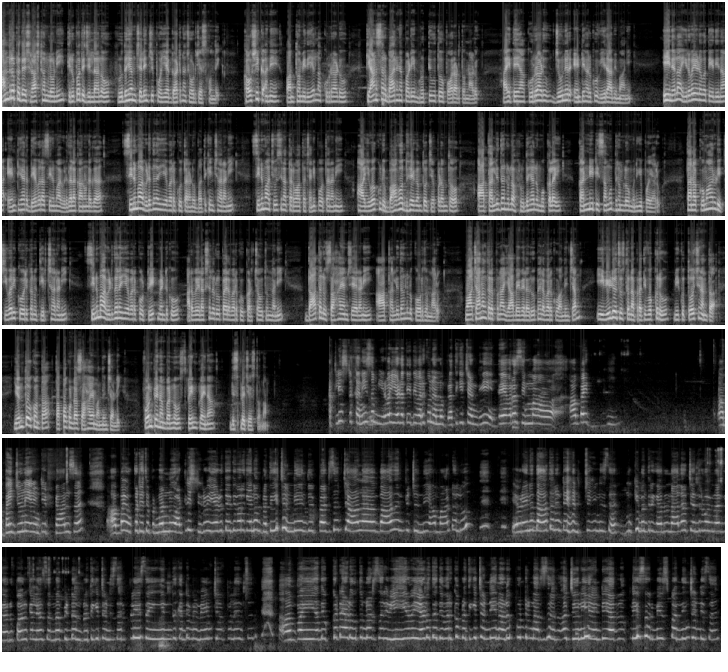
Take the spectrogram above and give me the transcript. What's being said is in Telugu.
ఆంధ్రప్రదేశ్ రాష్ట్రంలోని తిరుపతి జిల్లాలో హృదయం చలించిపోయే ఘటన చోటు చేసుకుంది. కౌశిక్ అనే పంతొమ్మిది ఏళ్ళ కుర్రాడు క్యాన్సర్ బారిన పడి మృత్యువుతో పోరాడుతున్నాడు. అయితే ఆ కుర్రాడు జూనియర్ ఎన్టీఆర్కు వీరాభిమాని. ఈ నెల ఇరవై ఏడవ తేదీన ఎన్టీఆర్ దేవర సినిమా విడుదల కానుండగా సినిమా విడుదలయ్యే వరకు తనను బతికించాలని సినిమా చూసిన తర్వాత చనిపోతానని ఆ యువకుడు భావోద్వేగంతో చెప్పడంతో ఆ తల్లిదండ్రుల హృదయాలు ముక్కలై కన్నీటి సముద్రంలో మునిగిపోయారు. తన కుమారుడి చివరి కోరికను తీర్చాలని సినిమా విడుదలయ్యే వరకు ట్రీట్మెంట్కు అరవై లక్షల రూపాయల వరకు ఖర్చవుతుందని దాతలు సహాయం చేయాలని ఆ తల్లిదండ్రులు కోరుతున్నారు. మా ఛానల్ తరపున యాభై వేల రూపాయల వరకు అందించాం. ఈ వీడియో చూస్తున్న ప్రతి ఒక్కరూ మీకు తోచినంత ఎంతో కొంత తప్పకుండా సహాయం అందించండి. ఫోన్పే నంబర్ను స్క్రీన్ పైన డిస్ప్లే చేస్తున్నాం. అట్లీస్ట్ కనీసం ఇరవై ఏడో తేదీ వరకు నన్ను బ్రతికించండి. దేవర సినిమా అబ్బాయి అబ్బాయి జూనియర్ ఎన్టీఆర్ ఫ్యాన్ సార్ అబ్బాయి ఒక్కటే చెప్పాడు నన్ను అట్లీస్ట్ ఇరవై ఏడో తేదీ వరకైనా బ్రతికించండి అని చెప్పాడు సార్. చాలా బాధ అనిపించింది. ఆ మాటలు ఎవరైనా దాతలంటే హెల్ప్ చేయండి సార్. ముఖ్యమంత్రి గారు నారా చంద్రబాబు నాయుడు గారు పవన్ కళ్యాణ్ సార్ నా బిడ్డను బ్రతికించండి సార్. ప్లీజ్ ఎందుకంటే మేము ఏం చెప్పలేము సార్. అబ్బాయి అది ఒక్కటే అడుగుతున్నాడు సార్. ఈ ఇరవై ఏడో తేదీ వరకు బ్రతికించండి అని అడుగుకుంటున్నారు సార్. ఆ జూనియర్ ఎన్టీఆర్ ప్లీజ్ సార్ మీరు స్పందించండి సార్.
